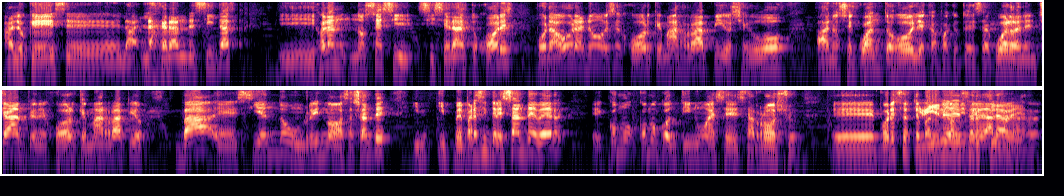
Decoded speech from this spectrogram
a lo que es eh, la- las grandes citas. Y Holland no sé si, si será de estos jugadores, por ahora no, es el jugador que más rápido llegó a no sé cuántos goles, capaz que ustedes se acuerdan, en Champions, el jugador que más rápido va eh, siendo un ritmo avasallante y, y me parece interesante ver eh, cómo, cómo continúa ese desarrollo. Por eso este partido viene a de mí ser me da clave.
